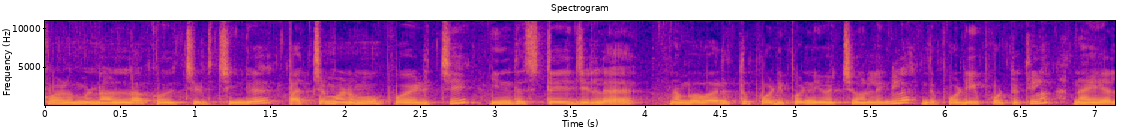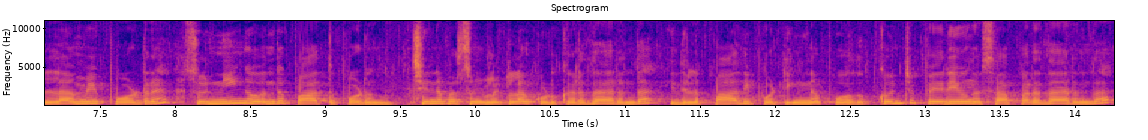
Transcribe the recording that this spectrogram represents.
குழம்பு நல்லா கொதிச்சிடுச்சுங்க. பச்சை மணமும் போயிடுச்சு. இந்த ஸ்டேஜில் நம்ம வறுத்து பொடி பண்ணி வச்சோம் இல்லைங்களா? இந்த பொடியை போட்டுக்கலாம். நான் எல்லாமே போடுறேன். ஸோ நீங்கள் வந்து பார்த்து போடுங்க. சின்ன பசங்களுக்கெல்லாம் கொடுக்குறதா இருந்தால் இதில் பாதி போட்டிங்கன்னா போதும். கொஞ்சம் பெரியவங்க சாப்பிட்றதா இருந்தால்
